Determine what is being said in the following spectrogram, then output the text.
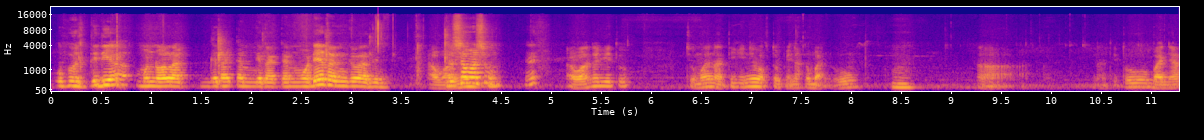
Oh, berarti dia menolak gerakan-gerakan modern kemarin. awalnya Terus masuk. Eh? awalnya gitu cuma nanti ini waktu pindah ke Bandung Hmm. eh, nanti tuh banyak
